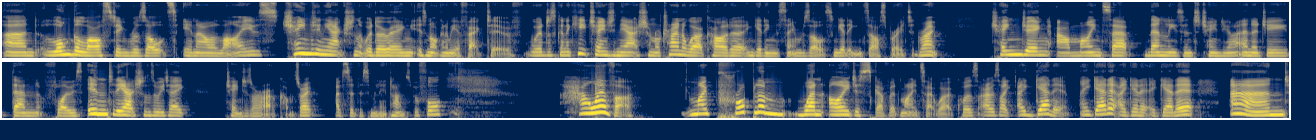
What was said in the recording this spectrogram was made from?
and longer lasting results in our lives, changing the action that we're doing is not going to be effective. We're just going to keep changing the action or trying to work harder and getting the same results and getting exasperated, right? Changing our mindset then leads into changing our energy, then flows into the actions we take, changes our outcomes, right? I've said this a million times before. However, my problem when I discovered mindset work was I was like, I get it, I get it, I get it, I get it. And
